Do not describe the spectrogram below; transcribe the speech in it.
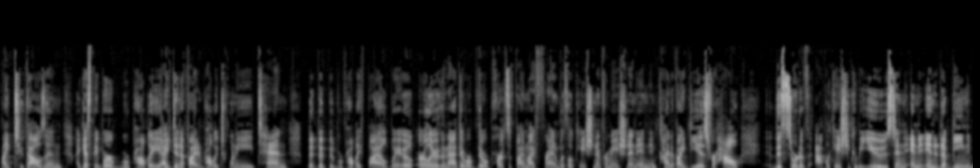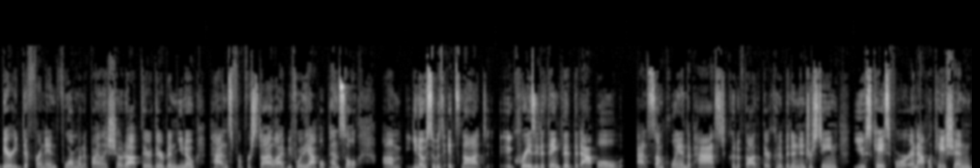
like 2000 i guess they were were probably identified in probably 2010 but but, but were probably filed way ear- earlier than that. There were there were parts to find my friend with location information and, and, and kind of ideas for how this sort of application could be used and and it ended up being very different in form when it finally showed up. There there have been you know patents for for styli before the apple pencil. Um you know so it's it's not crazy to think that that apple at some point in the past could have thought that there could have been an interesting use case for an application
